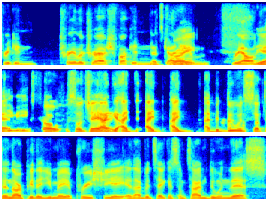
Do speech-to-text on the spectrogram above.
freaking trailer trash, fucking That's right. goddamn reality Yeah. TV. So so Jay, I Right. get- I I I I've been doing something in RP that you may appreciate, and I've been taking some time doing this.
